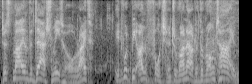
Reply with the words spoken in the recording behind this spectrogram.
Just mind the dash meter, alright? It would be unfortunate to run out at the wrong time.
